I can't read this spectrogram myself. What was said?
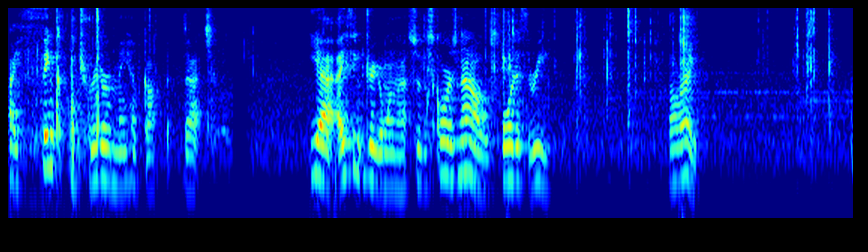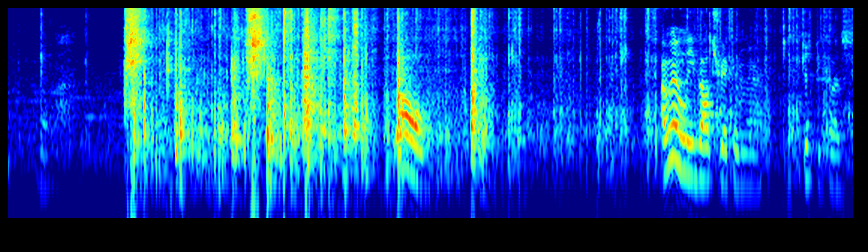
I think Drigger may have got that. Yeah, I think Drigger won that. So the score is now 4 to 3. Alright. Whoa. I'm gonna leave Valtryek in there. Just because.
